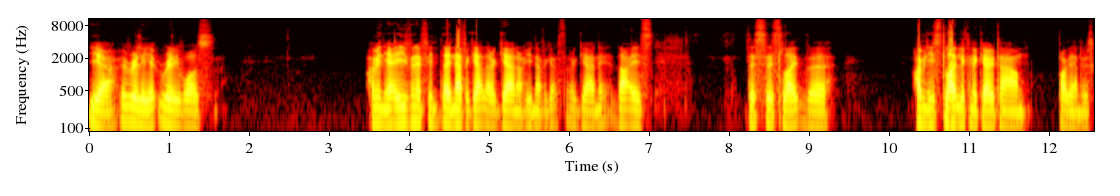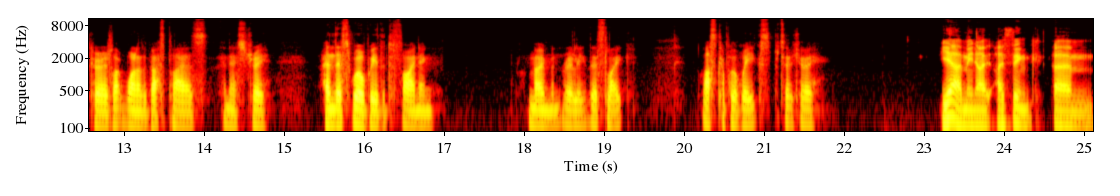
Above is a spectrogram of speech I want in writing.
Yeah, it really, it really was. I mean, yeah, even if they never get there again, or he never gets there again, it, that is, this is like the. I mean, he's likely going to go down by the end of his career as like one of the best players in history, and this will be the defining moment, really. This like last couple of weeks, particularly. Yeah, I mean, I I think um,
